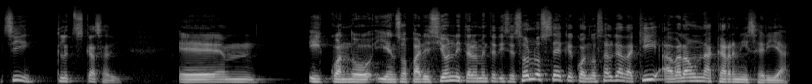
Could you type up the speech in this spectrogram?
Sí, Cletus Cassidy. Eh, y cuando y en su aparición literalmente dice, solo sé que cuando salga de aquí habrá una carnicería.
